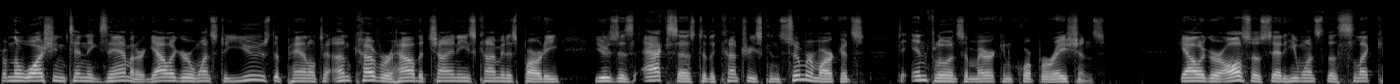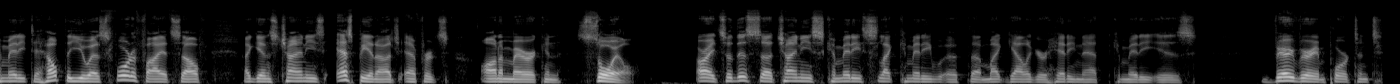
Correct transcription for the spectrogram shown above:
From the Washington Examiner, Gallagher wants to use the panel to uncover how the Chinese Communist Party uses access to the country's consumer markets to influence American corporations. Gallagher also said he wants the Select Committee to help the U.S. fortify itself against Chinese espionage efforts on American soil. All right, so this uh, Chinese committee, Select Committee, with uh, Mike Gallagher heading that committee, is very, very important.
